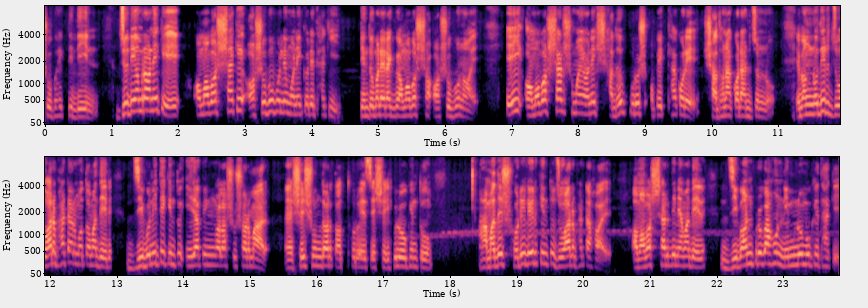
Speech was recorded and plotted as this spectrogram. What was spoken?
শুভ একটি দিন। যদি আমরা অনেকে অমাবস্যাকে অশুভ বলে মনে করে থাকি কিন্তু মনে রাখবে অমাবস্যা অশুভ নয়। এই অমাবস্যার সময় অনেক সাধক পুরুষ অপেক্ষা করে সাধনা করার জন্য। এবং নদীর জোয়ার ভাটার মতো আমাদের জীবনীতে কিন্তু ইরা পিঙ্গলা সুশর্মার সেই সুন্দর তথ্য রয়েছে সেইগুলোও কিন্তু আমাদের শরীরের কিন্তু জোয়ার ভাটা হয়। অমাবস্যার দিনে আমাদের জীবন প্রবাহ নিম্নমুখে থাকে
